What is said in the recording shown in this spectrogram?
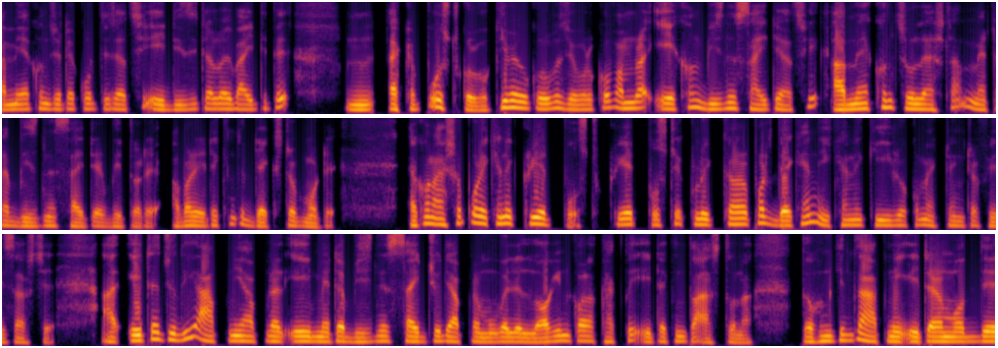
আমি এখন যেটা করতে যাচ্ছি এই ডিজিটাল ওয়েব আইটিতে একটা পোস্ট করব। কীভাবে করব? যেরকম আমরা এখন বিজনেস সাইটে আছি। আমি এখন চলে আসলাম মেটা বিজনেস সাইটের ভিতরে। আবার এটা কিন্তু ডেস্কটপ মোডে। এখন আসার পর এখানে ক্রিয়েট পোস্ট। ক্রিয়েট পোস্টে ক্লিক করার পর দেখেন এখানে কি রকম একটা ইন্টারফেস আসছে। আর এটা যদি আপনি আপনার এই মেটা বিজনেস সাইট যদি আপনার মোবাইলে লগ ইন করা থাকতো এটা কিন্তু আসতো না। তখন কিন্তু আপনি এটার মধ্যে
